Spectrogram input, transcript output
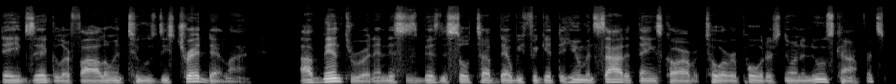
Dave Ziegler following Tuesday's trade deadline. I've been through it, and this is business so tough that we forget the human side of things, Carr told reporters during the news conference,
